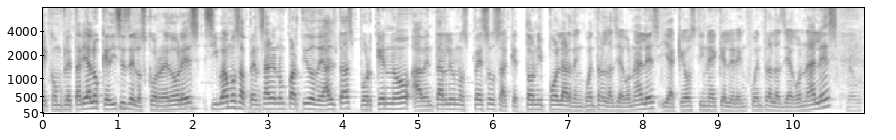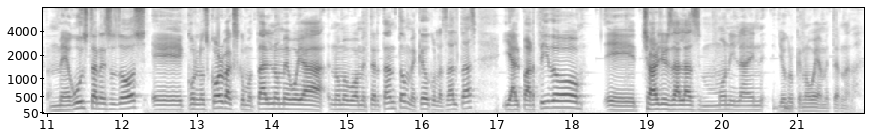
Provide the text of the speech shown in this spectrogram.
eh, completaría lo que dices de los corredores. Si vamos a pensar en un partido de altas, ¿por qué no aventarle unos pesos a que Tony Pollard encuentra las diagonales y a que Austin Eckler encuentra las diagonales? Me gusta. Me gustan esos dos. Eh, con los corebacks como tal no me voy a, no me voy a meter tanto. Me quedo con las altas. Y al partido Chargers Dallas Money Line, yo creo que no voy a meter nada.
